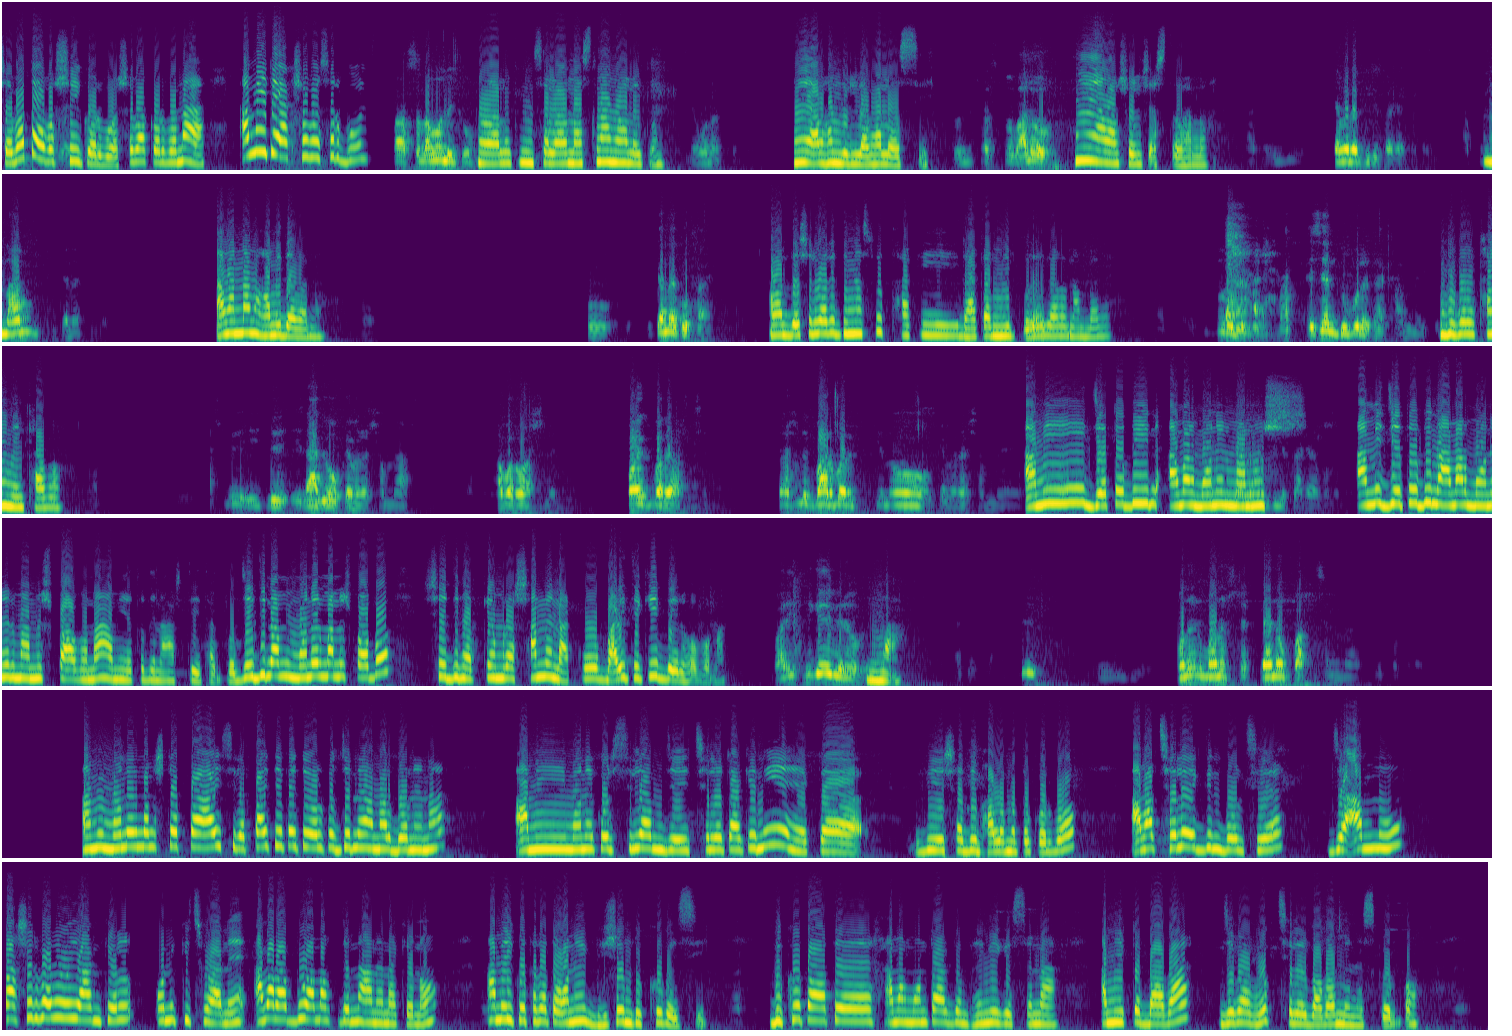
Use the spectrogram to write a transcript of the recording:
সেবা তো অবশ্যই করব সেবা করব না। আমি এটা একশো বছর বলছি। আসসালামু আলাইকুম। ওয়ালাইকুম সালাম আসসালামু আলাইকুম। কেমন আছেন? হ্যাঁ আলহামদুলিল্লাহ ভালো আছি। শরীর স্বাস্থ্য ভালো? হ্যাঁ আমার শরীর স্বাস্থ্য ভালো। আচ্ছা এই যে ক্যামেরার দিকে তাকায় আপনার নাম ঠিকানা আমার নাম হামিদা বানু। তো ঠিকানা কোথায়? আমার দেশের বাড়ি দিনাজপুর থাকি ঢাকা মিরপুর এগারো নম্বরে একটু জোরে বলবেন। ভাত খাইছেন দুপুরে না খান নাই। দুপুরে খাই নাই খাব। আসলে এই যে এর আগেও ক্যামেরার সামনে আসছেন এখন আবারও আসলেন। কয়েকবারে আসছেন। আসলে বারবার কেন ক্যামেরার সামনে আমি যতদিন আমার মনের মানুষ আমি যতদিন আমার মনের মানুষ পাবো না আমি এতদিন আসতেই থাকব। যেদিন আমি মনের মানুষ পাবো সেদিন আর ক্যামেরার সামনে না কো বাড়ি থেকেই বের হব না। বাড়ি থেকেই বের হবে না। আচ্ছা মনের মানুষটা কেন পাচ্ছেন না? আমি মনের মানুষটা পাইছিলাম পাইতে পাইতে অল্প জন্য আমার বনে না। আমি মনে করছিলাম যে ছেলেটাকে নিয়ে একটা বিয়ে শাদী ভালো মতো করব। আমার ছেলে একদিন বলছে যে, আম্মু, পাশের বাড়ি ওই আঙ্কেল অনেক কিছু আনে। আমার আব্বু আমার জন্য আনে না কেন? আমি এই কথাটাতে অনেক ভীষণ দুঃখ পাইছি। দুঃখ পাওয়াতে আমার মনটা একদম ভেঙে গেছে, না, আমি একটা বাবা যেভাবে হোক ছেলের বাবা ম্যানেজ করব।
